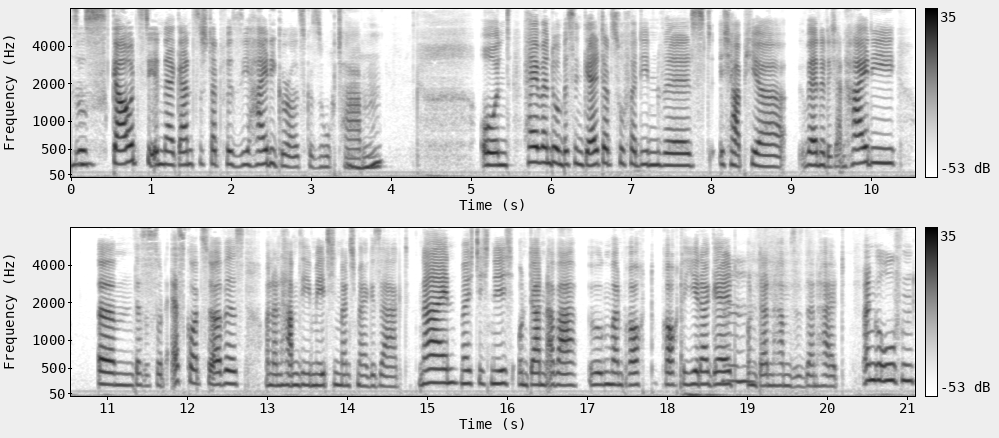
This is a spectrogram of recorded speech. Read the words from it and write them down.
So Scouts, die in der ganzen Stadt für sie Heidi Girls gesucht haben. Und hey, wenn du ein bisschen Geld dazu verdienen willst, ich habe hier, wende dich an Heidi. Ähm, das ist so ein Escort-Service. Und dann haben die Mädchen manchmal gesagt, nein, möchte ich nicht. Und dann aber irgendwann braucht, brauchte jeder Geld. Und dann haben sie dann halt angerufen.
